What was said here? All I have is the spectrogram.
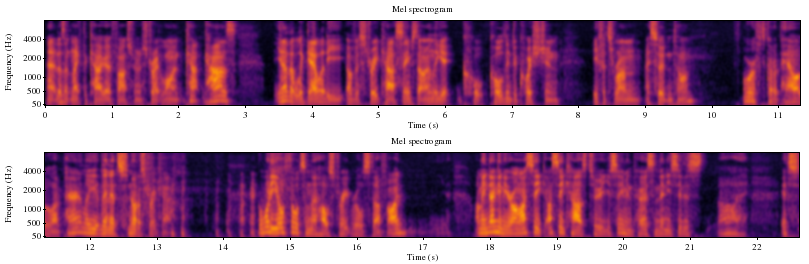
and it doesn't make the car go faster in a straight line. Ca- cars, you know, the legality of a street car seems to only get ca- called into question if it's run a certain time. Or if it's got a power glide. Apparently, then it's not a street car. but what are your thoughts on the whole street rule stuff? I, I mean, don't get me wrong. I see, I see cars too. You see them in person, then you see this. Oh, it's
